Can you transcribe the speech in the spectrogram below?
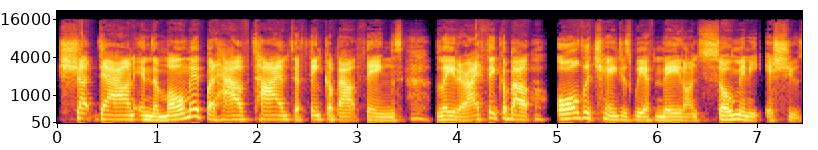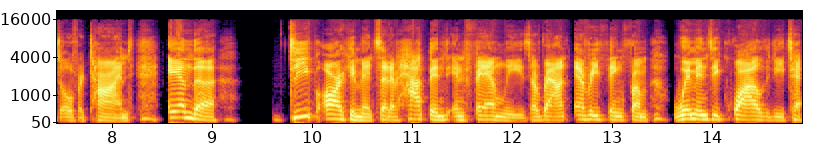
shut down in the moment, but have time to think about things later. I think about all the changes we have made on so many issues over time and the deep arguments that have happened in families around everything from women's equality to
